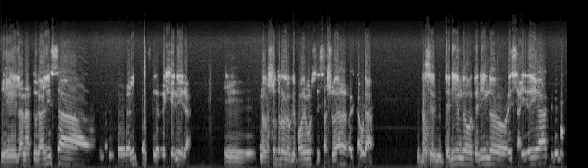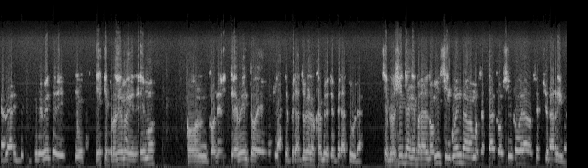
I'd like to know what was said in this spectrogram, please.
Eh, la naturaleza la naturaleza se regenera. Nosotros lo que podemos es ayudar a restaurar. Entonces, teniendo, teniendo esa idea, tenemos que hablar indiscutiblemente de, este problema que tenemos con, con el incremento de las temperaturas, los cambios de temperatura. Se proyecta que para el 2050 vamos a estar con 5 grados Celsius arriba.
